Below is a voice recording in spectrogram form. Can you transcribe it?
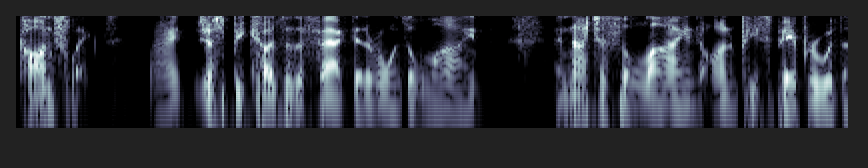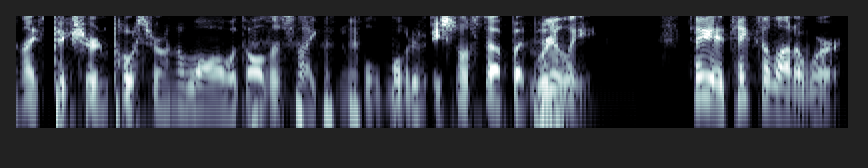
conflict. Right, just because of the fact that everyone's aligned, and not just aligned on a piece of paper with a nice picture and poster on the wall with all this like motivational stuff, but really, it takes a lot of work.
